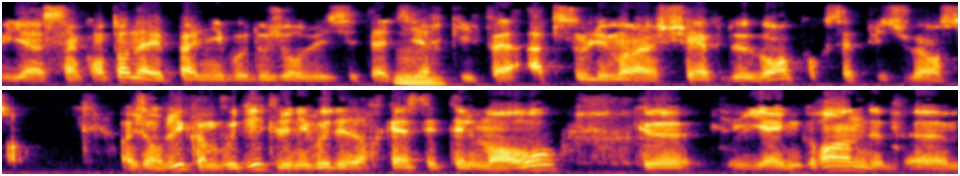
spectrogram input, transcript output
il y a 50 ans, n'avaient pas le niveau d'aujourd'hui. C'est-à-dire mmh. qu'il fallait absolument un chef devant pour que ça puisse jouer ensemble. Aujourd'hui, comme vous dites, le niveau des orchestres est tellement haut qu'il y a une grande euh,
